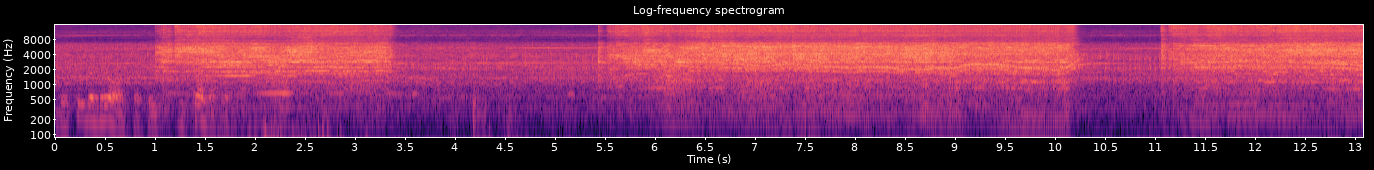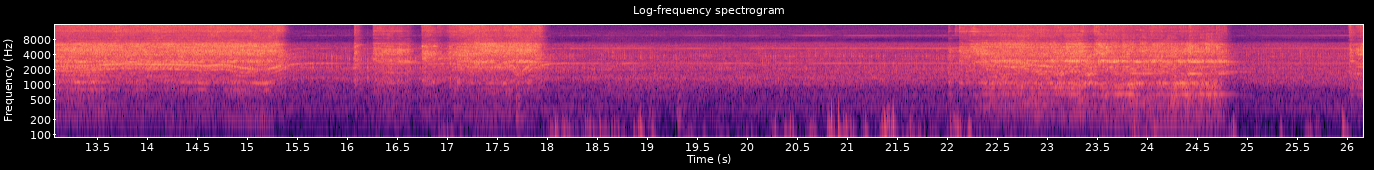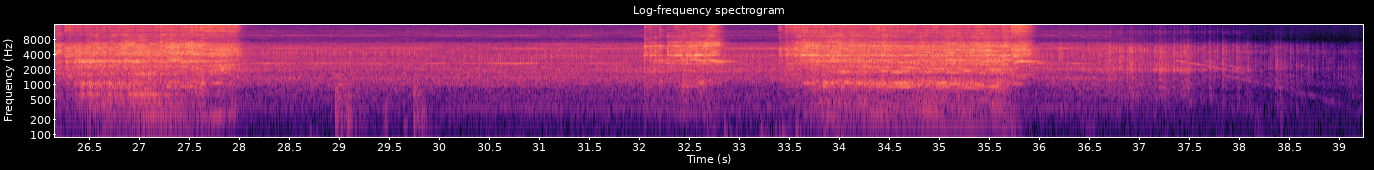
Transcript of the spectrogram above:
Destul de greu asta, că e schițat acolo.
